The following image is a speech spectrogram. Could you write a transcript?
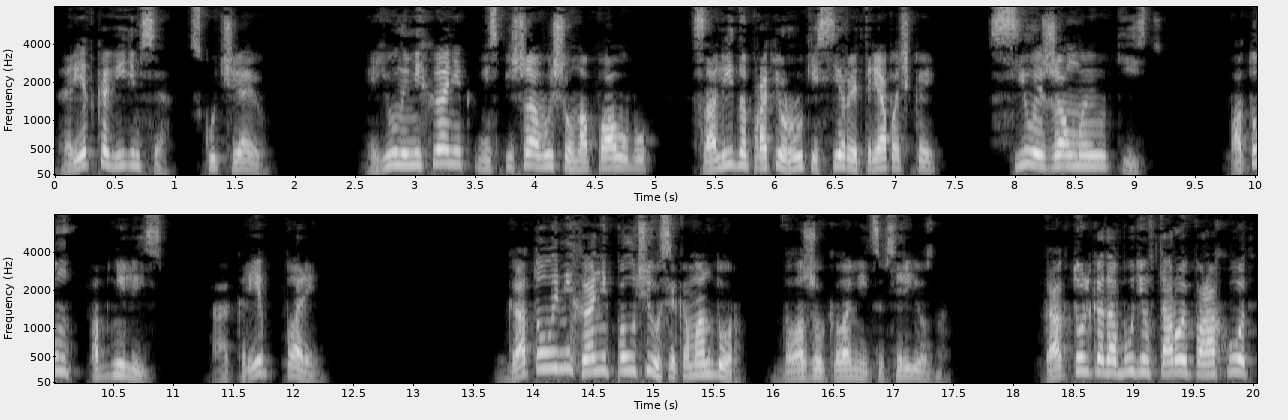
Редко видимся, скучаю. Юный механик не спеша вышел на палубу, солидно протер руки серой тряпочкой, с силой сжал мою кисть. Потом обнялись. А креп парень. «Готовый механик получился, командор», — доложил Коломийцев серьезно. «Как только добудем второй пароход,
